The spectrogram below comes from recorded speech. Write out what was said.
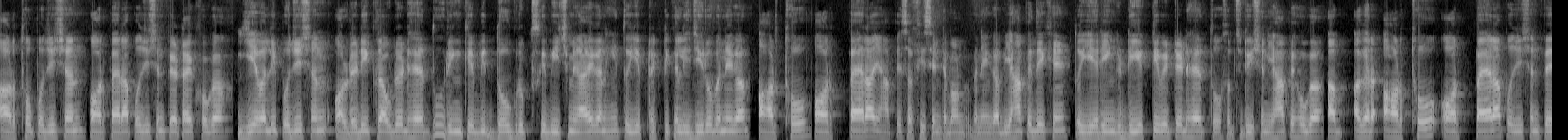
आर्थो पोजीशन और पैरा पोजीशन पे अटैक होगा। ये वाली पोजीशन ऑलरेडी क्राउडेड है, दो रिंग के भी दो ग्रुप्स के बीच में आएगा नहीं तो ये प्रैक्टिकली ज़ीरो बनेगा। आर्थो और पैरा यहाँ पे सफिशियंट अमाउंट बनेगा। अब यहाँ पे देखें तो ये रिंग डीएक्टिवेटेड है तो सब्सिट्यूशन यहाँ पे होगा। अब अगर आर्थो और पैरा पोजीशन पे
